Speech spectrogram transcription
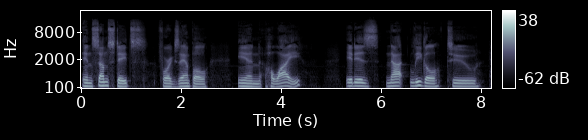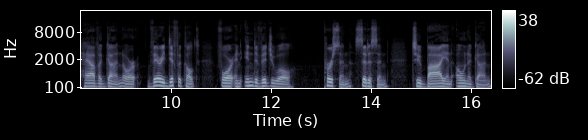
In some states, for example, in Hawaii, it is not legal to have a gun or very difficult for an individual person, citizen, to buy and own a gun.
